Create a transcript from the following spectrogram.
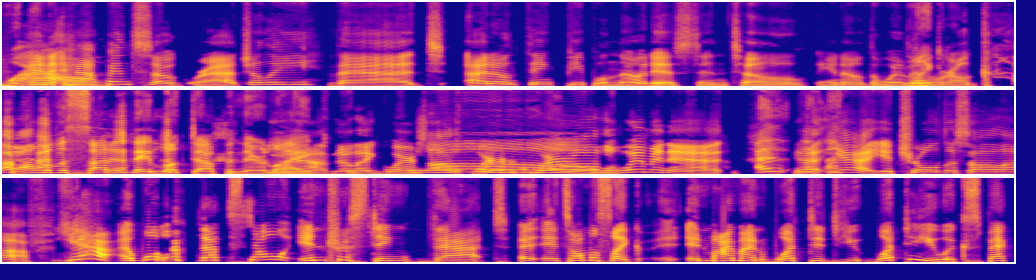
Wow. And it happened so gradually that I don't think people noticed until, you know, the women Like, were all gone. All of a sudden, they looked up and they're like, yeah, they're like, Where's all where where are all the women at? I- Yeah, I- yeah, you trolled us all off. Yeah, well, that's so interesting that it's almost like in my mind, what did you what do you expect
